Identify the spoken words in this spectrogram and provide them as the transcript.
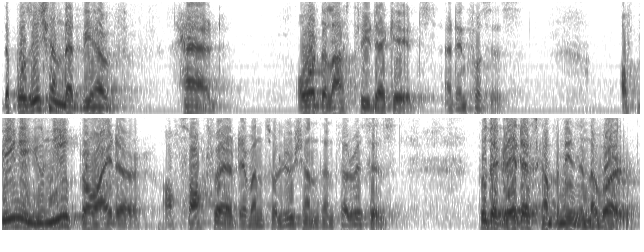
the position that we have had over the last three decades at Infosys of being a unique provider of software-driven solutions and services to the greatest companies in the world,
